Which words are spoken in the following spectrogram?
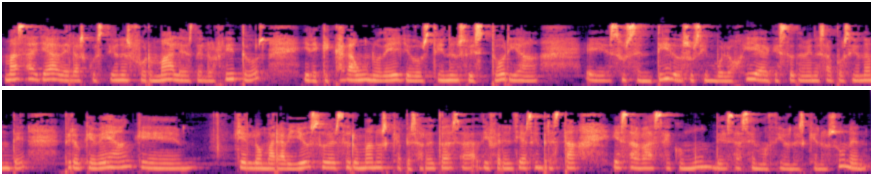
más allá de las cuestiones formales de los ritos y de que cada uno de ellos tiene su historia, eh, su sentido, su simbología, que esto también es apasionante, pero que vean que, lo maravilloso del ser humano es que a pesar de toda esa diferencia siempre está esa base común de esas emociones que nos unen.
